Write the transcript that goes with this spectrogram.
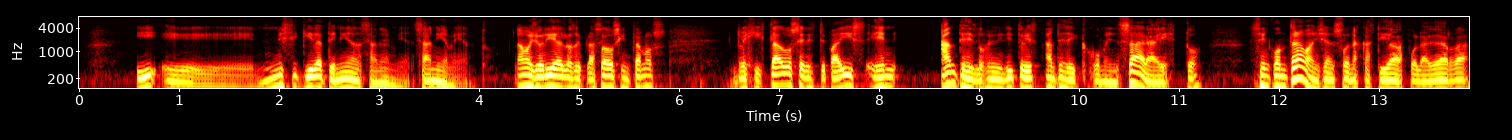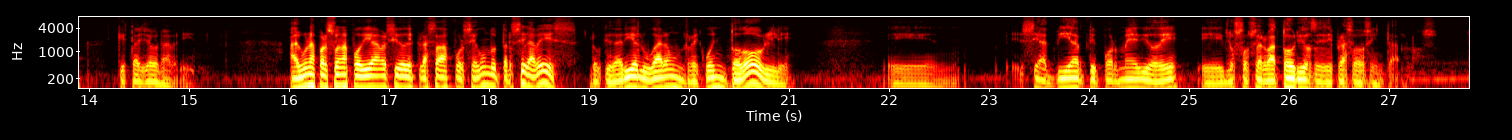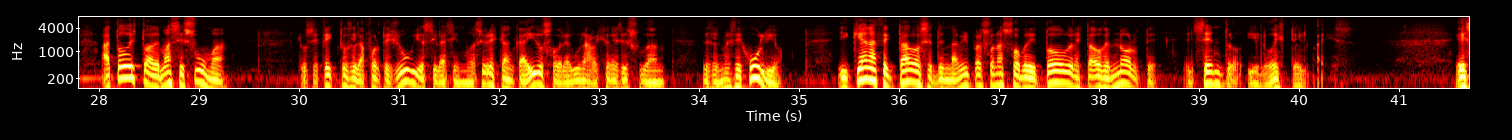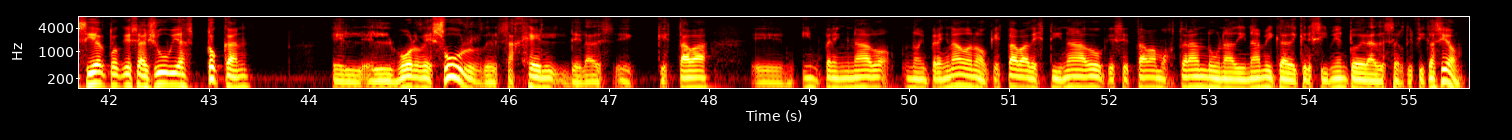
y eh, ni siquiera tenían saneamiento. La mayoría de los desplazados internos registrados en este país en, antes del 2023, antes de que comenzara esto, se encontraban ya en zonas castigadas por la guerra que estalló en abril. Algunas personas podían haber sido desplazadas por segunda o tercera vez, lo que daría lugar a un recuento doble. Eh, se advierte por medio de eh, los observatorios de desplazados internos. A todo esto además se suma los efectos de las fuertes lluvias y las inundaciones que han caído sobre algunas regiones de Sudán desde el mes de julio y que han afectado a 70.000 personas, sobre todo en estados del norte, el centro y el oeste del país. Es cierto que esas lluvias tocan el, borde sur del Sahel, eh, que estaba eh, impregnado, no impregnado, no, que estaba destinado, que se estaba mostrando una dinámica de crecimiento de la desertificación.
